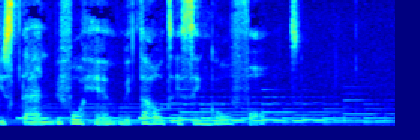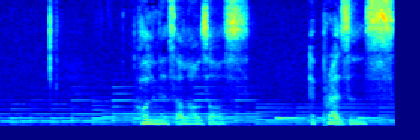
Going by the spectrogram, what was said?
you stand before him without a single fault. Holiness allows us a presence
